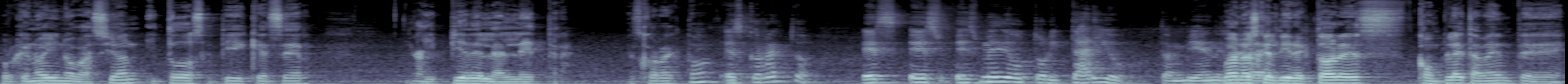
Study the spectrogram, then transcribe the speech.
Porque no hay innovación y todo se tiene que hacer al pie de la letra. ¿Es correcto? Es correcto. Es, es, es medio autoritario también. Bueno, es que el director es completamente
